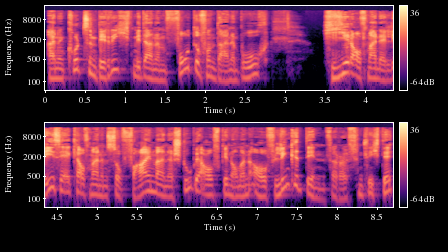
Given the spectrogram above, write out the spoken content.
einen kurzen Bericht mit einem Foto von deinem Buch hier auf meiner Leseecke auf meinem Sofa in meiner Stube aufgenommen auf LinkedIn veröffentlichte,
